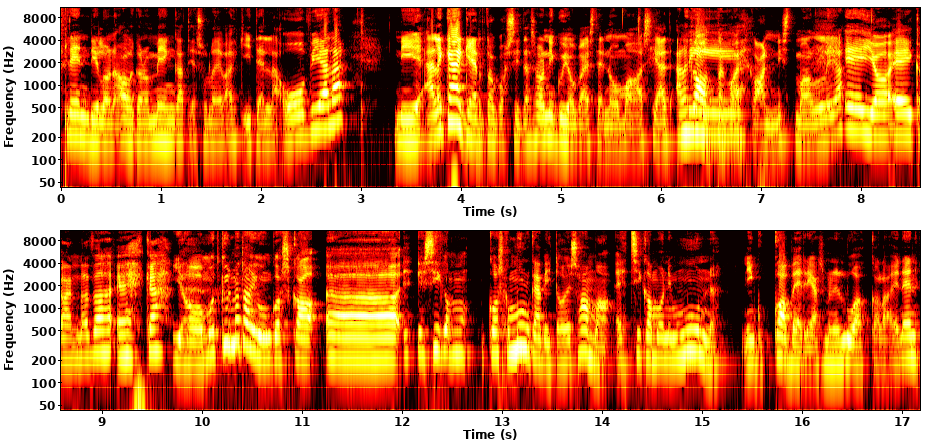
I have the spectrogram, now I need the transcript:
friendillä on alkanut menkat ja sulla ei vaikka itellä oo vielä, niin älkää kertoko sitä, se on niinku jokaisten oma asia. Et älkää Niin. ottako ehkä Annista mallia. Ei oo, ei kannata, ehkä. Joo, mutta kyllä mä tajun, koska, öö, sika, koska mulla kävi toi sama, että sika moni mun niinku, kaveri ja semmonen luokkalainen,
